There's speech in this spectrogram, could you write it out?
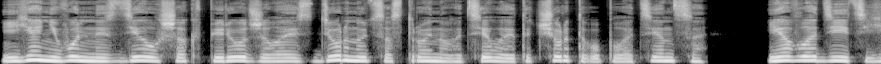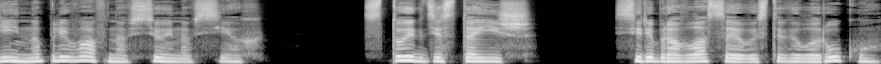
и я невольно сделал шаг вперед, желая сдернуть со стройного тела это чёртово полотенце и овладеть ей, наплевав на все и на всех. «Стой, где стоишь!» Серебровласая выставила руку,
